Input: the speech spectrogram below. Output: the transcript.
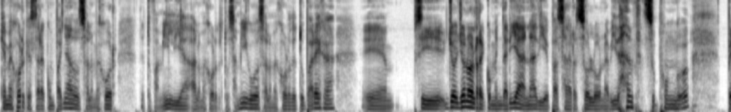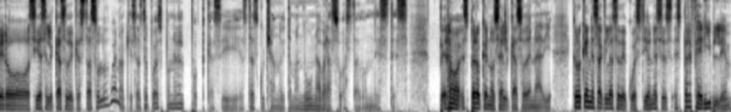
Qué mejor que estar acompañados, a lo mejor de tu familia, a lo mejor de tus amigos, a lo mejor de tu pareja. Eh, si, yo, yo no le recomendaría a nadie pasar solo Navidad, supongo. Pero si es el caso de que estás solo, bueno, quizás te puedes poner el podcast y está escuchando y te mando un abrazo hasta donde estés. Pero espero que no sea el caso de nadie. Creo que en esa clase de cuestiones es, es preferible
